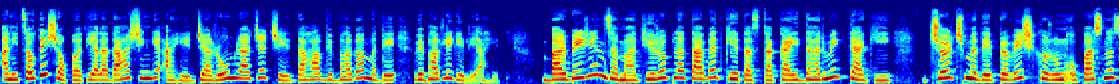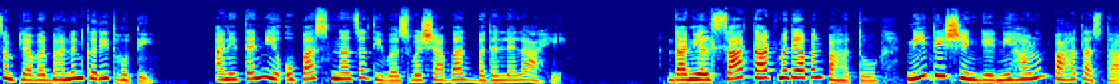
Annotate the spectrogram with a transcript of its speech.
आणि चौथे शपथ याला दहा शिंगे आहेत ज्या रोम राज्याचे दहा विभागामध्ये विभागले गेले आहेत. बार्बेरियन जमात युरोपला ताब्यात घेत असता काही धार्मिक त्यागी चर्चमध्ये प्रवेश करून उपासना संपल्यावर भांडण करीत होते. आणि त्यांनी उपासनाचा दिवस व शाबात बदललेला आहे. दानियल सात आठमध्ये आपण पाहतो. मी ती शिंगे निहाळून पाहत असता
